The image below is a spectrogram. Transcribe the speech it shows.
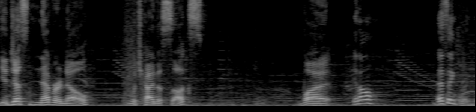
you just never know, which kind of sucks. But, you know, it's Inkling.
